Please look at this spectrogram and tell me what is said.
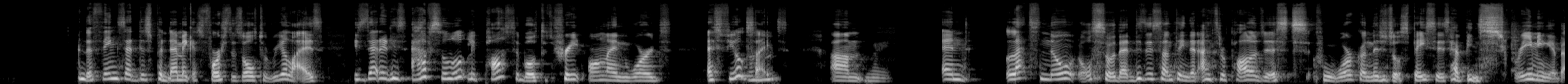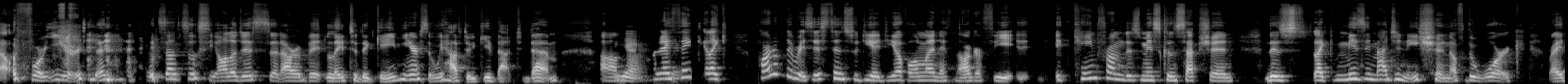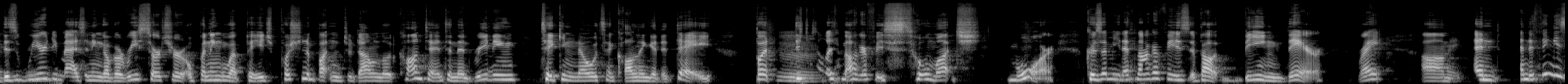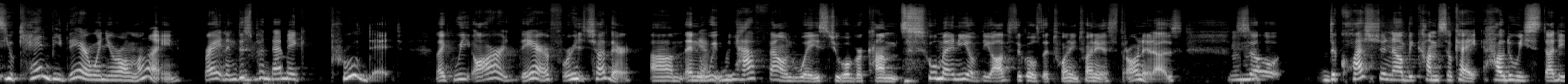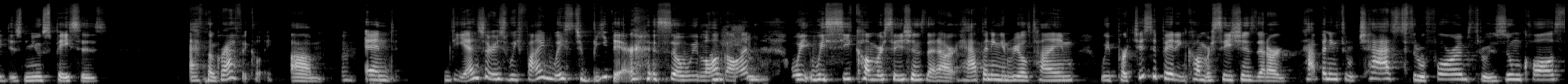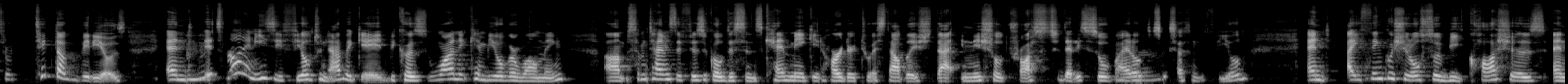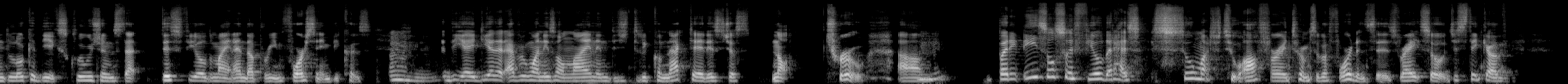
the things that this pandemic has forced us all to realize is that it is absolutely possible to treat online words as field mm-hmm. sites. Um, right. And let's note also that this is something that anthropologists who work on digital spaces have been screaming about for years. And it's not sociologists that are a bit late to the game here, so we have to give that to them. Um, yeah. But I think like part of the resistance to the idea of online ethnography it, it, came from this misconception this like misimagination of the work right this weird mm-hmm. imagining of a researcher opening a web page pushing a button to download content and then reading taking notes and calling it a day but mm. digital ethnography is so much more because I mean, ethnography is about being there, right? Um, right? And and the thing is, you can be there when you're online, right? And this mm-hmm. pandemic proved it. Like we are there for each other, um, and yeah. we, we have found ways to overcome so many of the obstacles that 2020 has thrown at us. Mm-hmm. So the question now becomes: Okay, how do we study these new spaces ethnographically? Um, mm-hmm. And the answer is we find ways to be there. so we log on, we, we see conversations that are happening in real time. We participate in conversations that are happening through chats, through forums, through Zoom calls, through TikTok videos. And mm-hmm. it's not an easy field to navigate because one, it can be overwhelming. Um, sometimes the physical distance can make it harder to establish that initial trust that is so vital mm-hmm. to success in the field. And I think we should also be cautious and look at the exclusions that this field might end up reinforcing because mm-hmm. the idea that everyone is online and digitally connected is just not true. Um, mm-hmm. But it is also a field that has so much to offer in terms of affordances, right? So just think of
